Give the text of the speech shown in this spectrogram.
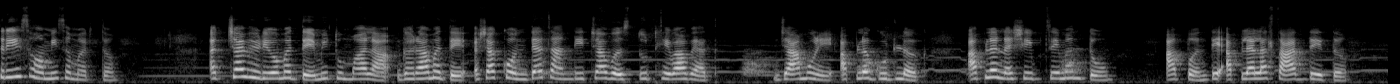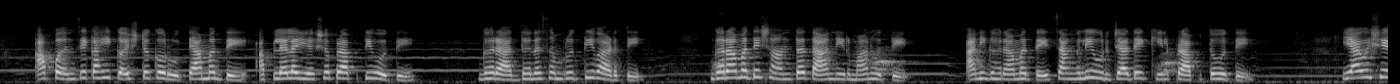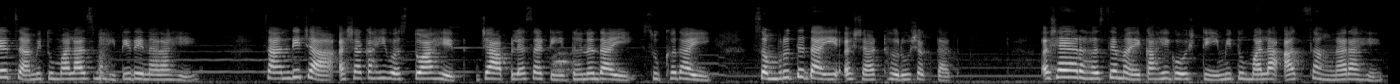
श्री स्वामी समर्थ. आजच्या व्हिडिओमध्ये मी तुम्हाला घरामध्ये अशा कोणत्या चांदीच्या वस्तू ठेवाव्यात ज्यामुळे आपलं गुडलक आपलं नशीब जे म्हणतो आपण ते आपल्याला साथ देतं. आपण जे काही कष्ट करू त्यामध्ये आपल्याला यशप्राप्ती होते. घरात धनसमृद्धी वाढते. घरामध्ये शांतता निर्माण होते आणि घरामध्ये चांगली ऊर्जा देखील प्राप्त होते. याविषयीचा मी तुम्हाला आज माहिती देणार आहे. चांदीच्या अशा काही वस्तू आहेत ज्या आपल्यासाठी धनदायी सुखदायी समृद्धदायी अशा ठरू शकतात. अशा या रहस्यमय काही गोष्टी मी तुम्हाला आज सांगणार आहे.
